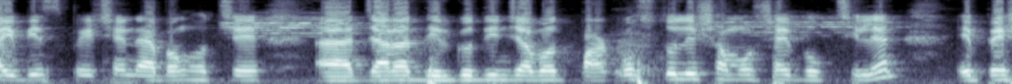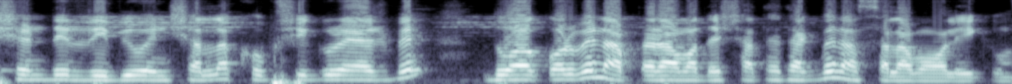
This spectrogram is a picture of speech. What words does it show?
আইবিএস পেশেন্ট এবং হচ্ছে যারা দীর্ঘদিন যাবৎ পাকস্থলীর সমস্যায় ভুগছিলেন, এই পেশেন্টদের রিভিউ ইনশাল্লাহ খুব শীঘ্রই আসবে। দোয়া করবেন, আপনারা আমাদের সাথে থাকবেন। আসসালামু আলাইকুম।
